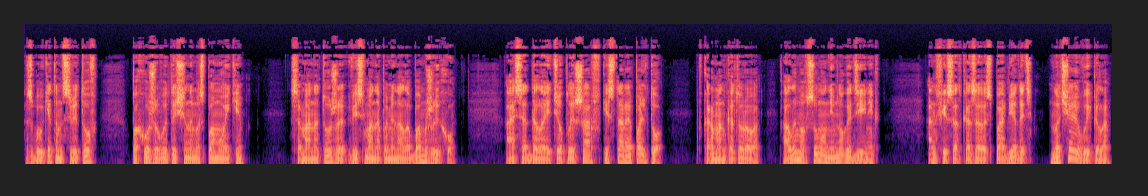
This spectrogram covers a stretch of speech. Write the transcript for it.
с букетом цветов, похоже, вытащенным из помойки. Сама она тоже весьма напоминала бомжиху. Ася отдала ей теплый шарф и старое пальто, в карман которого Алымов сунул немного денег. Анфиса отказалась пообедать, но чаю выпила.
